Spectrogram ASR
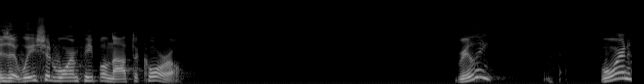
is that we should warn people not to quarrel. Really? Warn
